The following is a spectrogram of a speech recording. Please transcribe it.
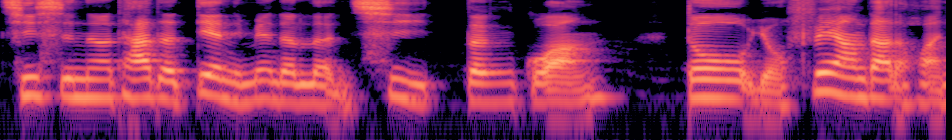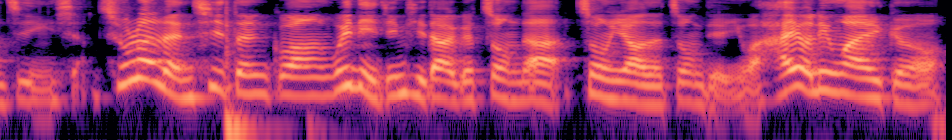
其实呢，它的店里面的冷气、灯光。都有非常大的环境影响。除了冷气、灯光，维尼已经提到一个重大重要的重点以外，还有另外一个哦，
